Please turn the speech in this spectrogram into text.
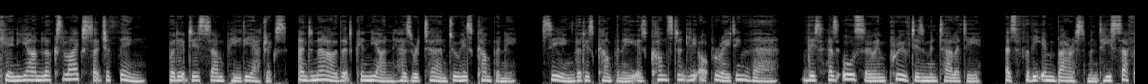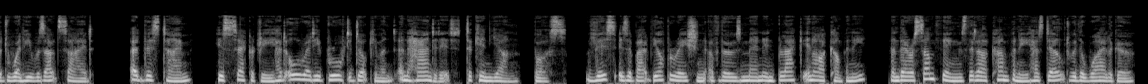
Kinyan looks like such a thing, but it is some pediatrics. And now that Kinyan has returned to his company, seeing that his company is constantly operating there, this has also improved his mentality, as for the embarrassment he suffered when he was outside. At this time, his secretary had already brought a document and handed it to Kinyan. Boss, this is about the operation of those men in black in our company, and there are some things that our company has dealt with a while ago.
